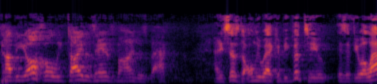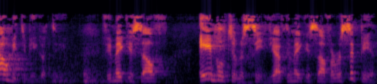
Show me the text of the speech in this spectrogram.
Kaviyachol, he tied his hands behind his back, and he says the only way I can be good to you is if you allow me to be good to you. If you make yourself able to receive, you have to make yourself a recipient.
